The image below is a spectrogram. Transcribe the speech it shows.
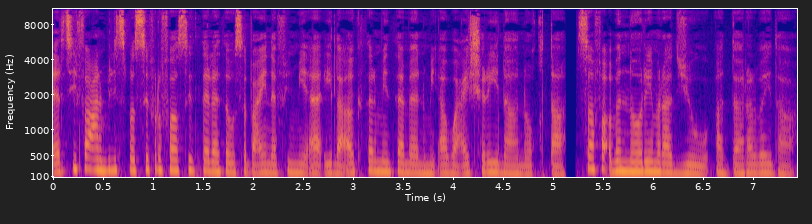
ارتفاعا بنسبة 0.73% إلى أكثر من 820 نقطة. صفاء بن نوريم راديو الدار البيضاء.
